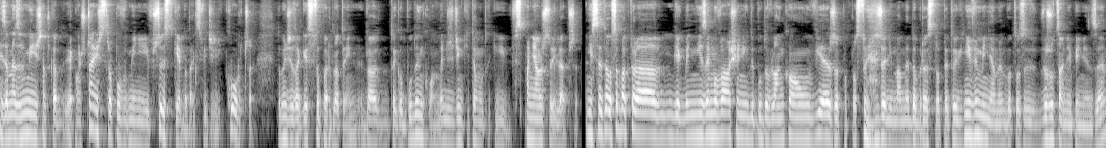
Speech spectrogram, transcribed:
i zamiast wymienić na przykład jakąś część stropów, wymienili wszystkie, bo tak stwierdzili, kurczę, to będzie takie super dla, tej, dla tego budynku, on będzie dzięki temu taki wspanialszy i lepszy. Niestety osoba, która jakby nie zajmowała się nigdy budowlanką, wie, że po prostu jeżeli mamy dobre stropy, to ich nie wymieniamy, bo to jest wyrzucanie pieniędzy.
